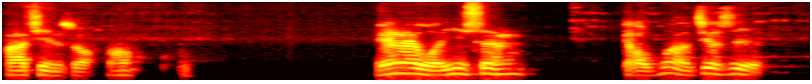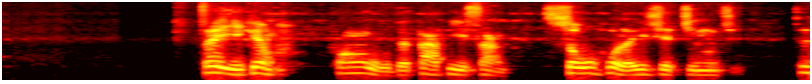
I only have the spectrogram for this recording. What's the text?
发现说哦，原来我一生搞不好就是在一片荒芜的大地上收获了一些荆棘。这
